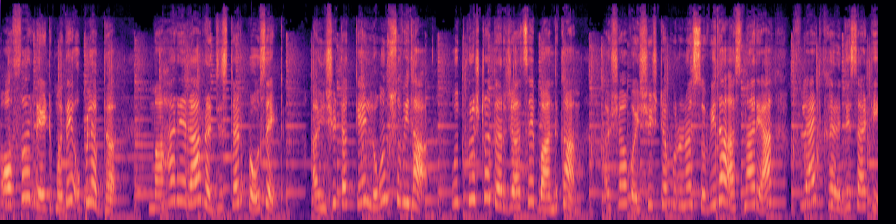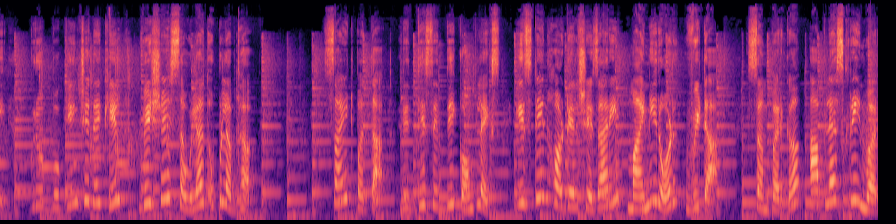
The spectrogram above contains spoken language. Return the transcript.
ऑफर रेटमध्ये उपलब्ध. MahaRERA register project. ऐंशी टक्के लोन सुविधा उत्कृष्ट दर्जाचे बांधकाम अशा वैशिष्ट्यपूर्ण सुविधा असणाऱ्या फ्लॅट खरेदीसाठी ग्रुप बुकिंगची देखील विशेष सवलत उपलब्ध. साईट पत्ता रिद्धी सिद्धी कॉम्प्लेक्स इस्टीन हॉटेल शेजारी मायनी रोड विटा. संपर्क आपल्या स्क्रीनवर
